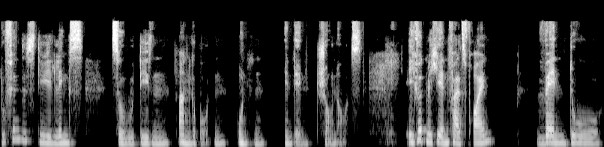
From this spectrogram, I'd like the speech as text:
Du findest die Links zu diesen Angeboten unten in den Show Notes. Ich würde mich jedenfalls freuen, wenn du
